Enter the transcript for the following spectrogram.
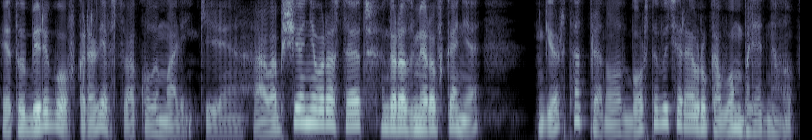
Это у берегов королевства акулы маленькие, а вообще они вырастают до размеров коня». Герт отпрянул от борта, вытирая рукавом бледный лоб.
